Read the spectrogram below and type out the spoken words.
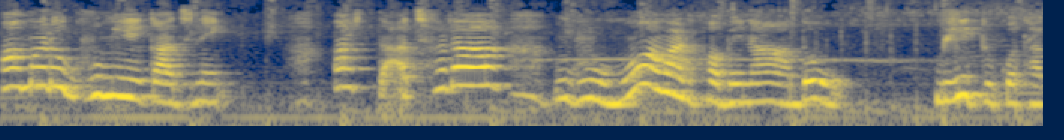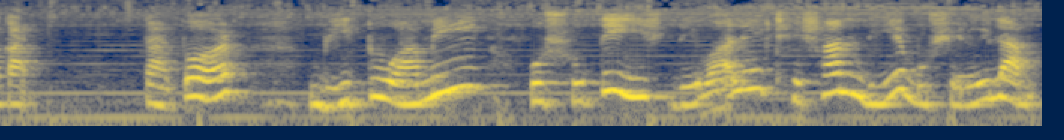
আমারও ঘুমিয়ে কাজ নেই। আর তাছাড়া ঘুমও আমার হবে না আদৌ। ভীতু কোথাকার? তারপর ভীতু, আমি ও সতীশ দেওয়ালে ঠেসান দিয়ে বসে রইলাম।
